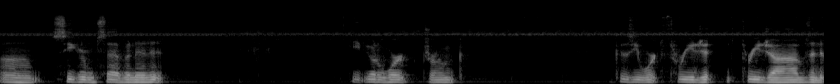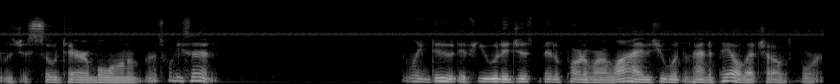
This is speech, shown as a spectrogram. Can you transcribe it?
um, Seagram 7 in it. He'd go to work drunk because he worked three three jobs and it was just so terrible on him. That's what he said. I'm like, dude, if you would have just been a part of our lives, you wouldn't have had to pay all that child support.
